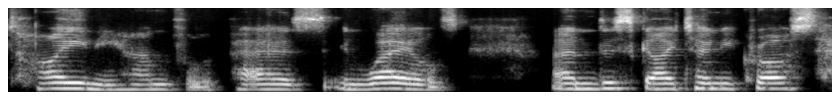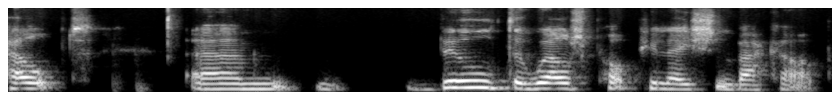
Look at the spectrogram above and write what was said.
tiny handful of pairs in Wales. And this guy, Tony Cross, helped um, build the Welsh population back up.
